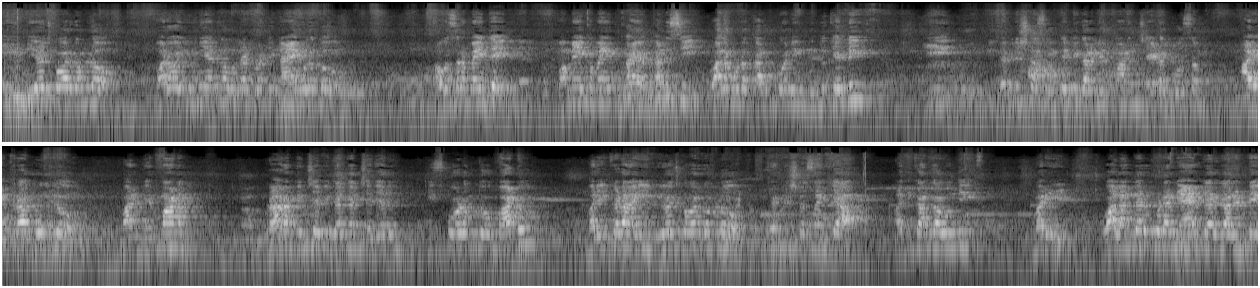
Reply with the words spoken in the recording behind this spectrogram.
ఈ నియోజకవర్గంలో మరో యూనియన్లో ఉన్నటువంటి నాయకులతో అవసరమైతే మమేకమై కలిసి వాళ్ళ కూడా కలుపుకొని ముందుకెళ్ళి ఈ జర్నలిస్టుల సొంత నిర్మాణం చేయడం కోసం ఆ ఎకరా భూమిలో మన నిర్మాణం ప్రారంభించే విధంగా చర్యలు తీసుకోవడంతో పాటు మరి ఇక్కడ ఈ నియోజకవర్గంలో జర్నలిస్టుల సంఖ్య అధికంగా ఉంది. మరి వాళ్ళందరూ కూడా న్యాయం జరగాలంటే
